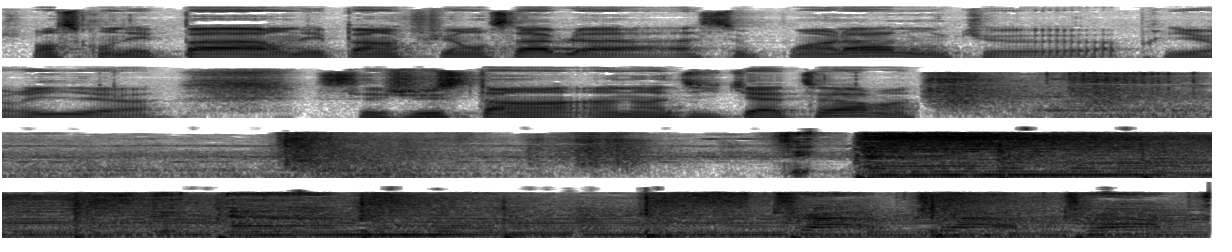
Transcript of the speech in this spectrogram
Je pense qu'on n'est pas, on pas influençable à, ce point-là, donc euh, a priori, euh, c'est juste un, indicateur. The animals, the animals, trap, trap,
